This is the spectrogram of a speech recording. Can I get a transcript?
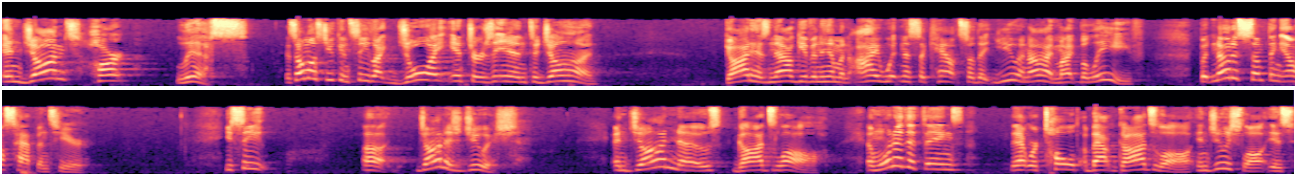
And John's heart lifts. It's almost you can see like joy enters into John. God has now given him an eyewitness account so that you and I might believe. But notice something else happens here. You see, uh, John is Jewish, and John knows God's law. And one of the things that we're told about God's law in Jewish law is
